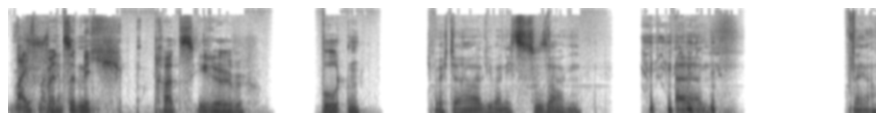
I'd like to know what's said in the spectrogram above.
Weiß man Wenn ja. sie nicht gerade Segel booten. Ich möchte ja lieber nichts zu sagen. ähm, naja.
